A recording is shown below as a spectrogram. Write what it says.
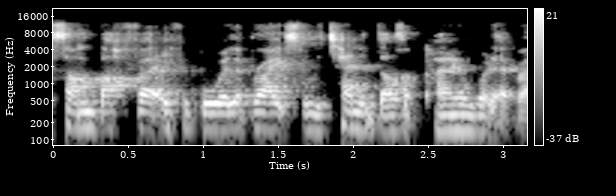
some buffer if a boiler breaks or the tenant doesn't pay or whatever.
